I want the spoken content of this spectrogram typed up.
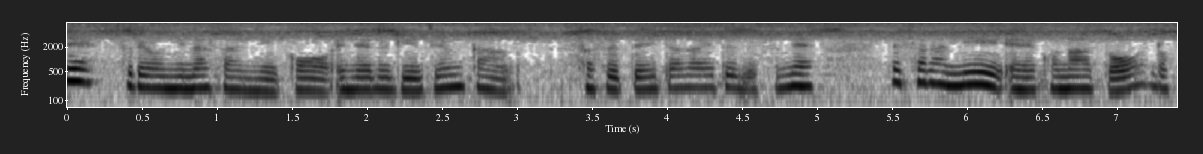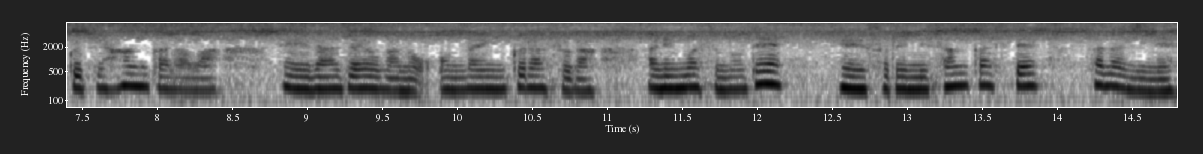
でそれを皆さんにこうエネルギー循環させていただいてですねでさらに、え、この後6時半からは、え、ラージャヨガのオンラインクラスがありますので、えー、それに参加してさらにね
